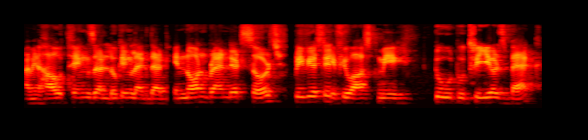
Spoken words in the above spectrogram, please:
I mean, how things are looking like that in non branded search. Previously, if you asked me two to three years back,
